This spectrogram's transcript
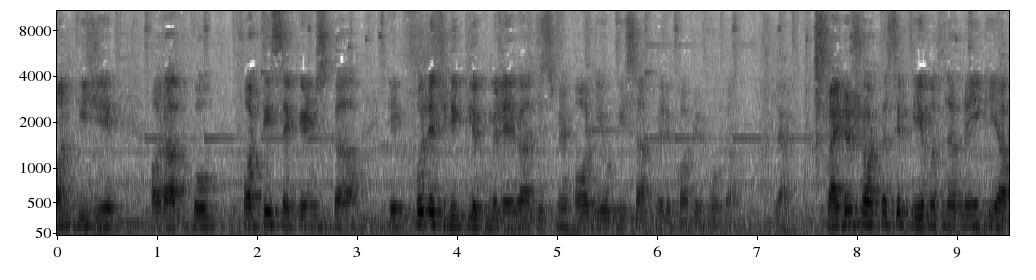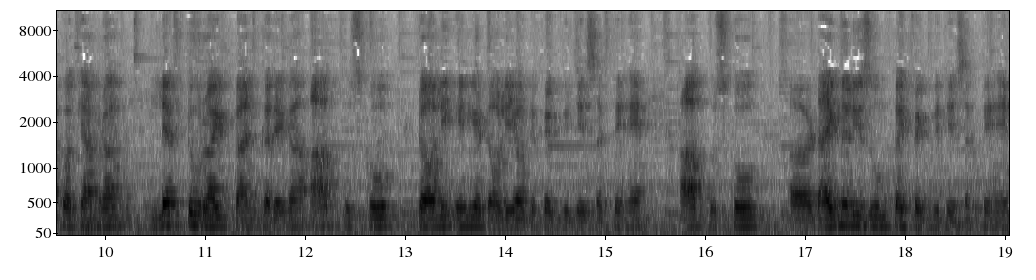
ऑन कीजिए और आपको 40 सेकेंड्स का एक फुल एचडी क्लिप मिलेगा, जिसमें ऑडियो भी साथ में रिकॉर्डेड होगा। स्लाइडर शॉट का सिर्फ़ ये मतलब नहीं कि आपका camera left to right pan करेगा। आप उसको डॉली इन या डॉली आउट इफ़ेक्ट भी दे सकते हैं। आप उसको डायगनली जूम का इफ़ेक्ट भी दे सकते हैं।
